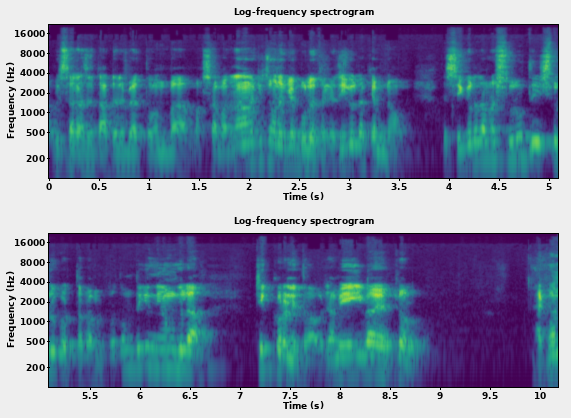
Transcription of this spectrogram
অফিসার আছে, তাদের বেতন বা বাসা বাড়ি নানা কিছু অনেকে বলে থাকে যেগুলো কেমনে হবে? তো সেগুলো তো আমরা শুরুতেই শুরু করতে হবে। প্রথম থেকে নিয়মগুলো ঠিক করে নিতে হবে যে আমি এইভাবে চলবো। এখন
